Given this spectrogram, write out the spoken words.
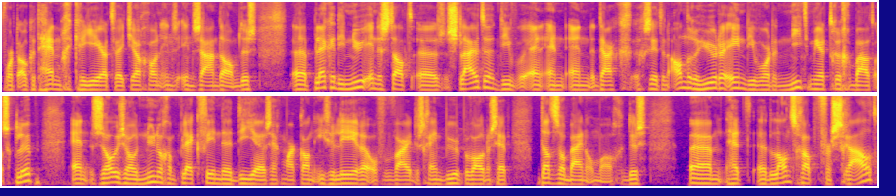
wordt ook het hem gecreëerd, weet je, gewoon in, in Zaandam. Dus uh, plekken die nu in de stad uh, sluiten, die, en, en, en daar zit een andere huurder in, die worden niet meer teruggebouwd als club. En sowieso nu nog een plek vinden die je zeg maar kan isoleren of waar je dus geen buurtbewoners hebt, dat is al bijna onmogelijk. Dus Um, het, landschap verschraalt.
